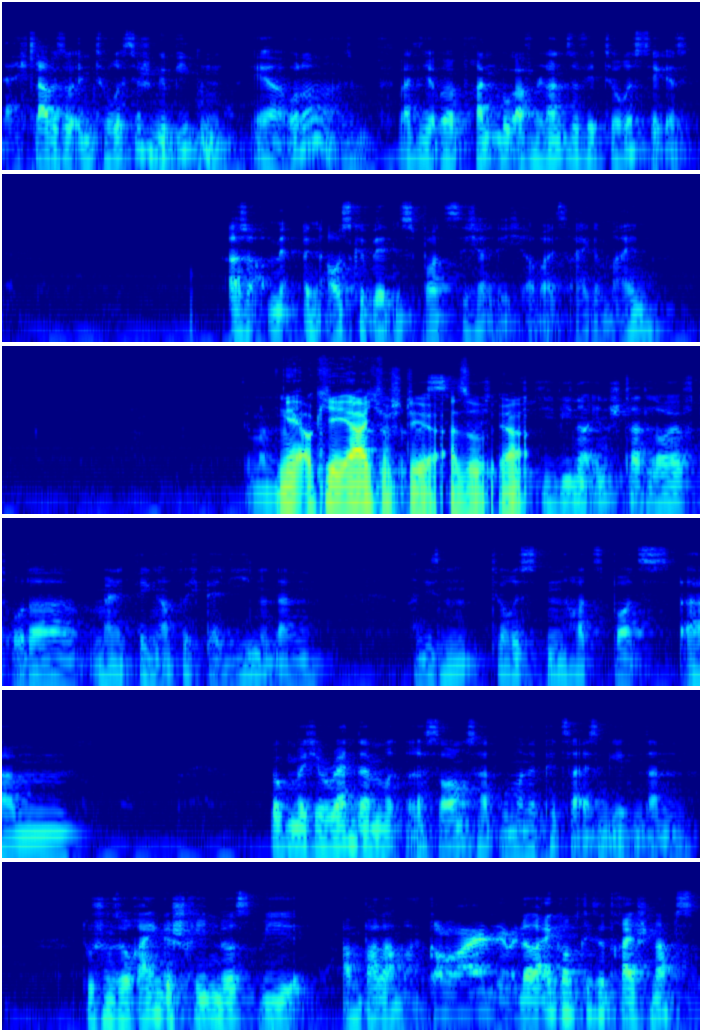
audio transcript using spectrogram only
Ja, ich glaube, so in touristischen Gebieten eher, oder? Also, ich weiß nicht, ob Brandenburg auf dem Land so viel Touristik ist. Also in ausgewählten Spots sicherlich, aber ist allgemein. Nee, okay, ja, ich durch- verstehe. durch- Also, durch, ja. durch die Wiener Innenstadt läuft oder meinetwegen auch durch Berlin und dann an diesen Touristen-Hotspots ähm, irgendwelche random Restaurants hat, wo man eine Pizza essen geht und dann du schon so reingeschrien wirst wie am Ballermann. Komm rein, wenn du reinkommst, kriegst du drei Schnaps.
